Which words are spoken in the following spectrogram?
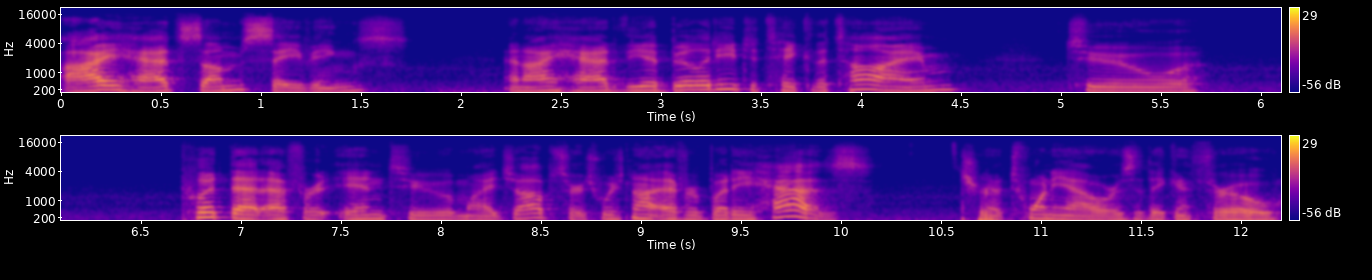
I had some savings, and I had the ability to take the time to put that effort into my job search, which not everybody has Sure. you know, 20 hours that they can throw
